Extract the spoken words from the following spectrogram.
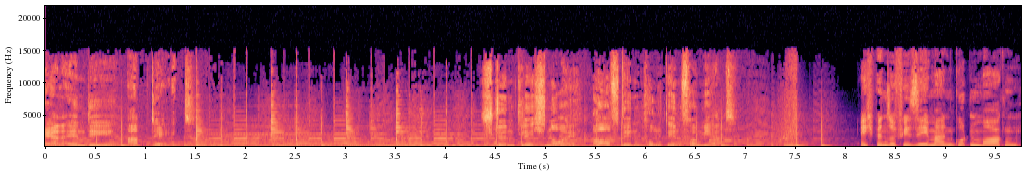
RND Update. Stündlich neu. Auf den Punkt informiert. Ich bin Sophie Seemann. Guten Morgen.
